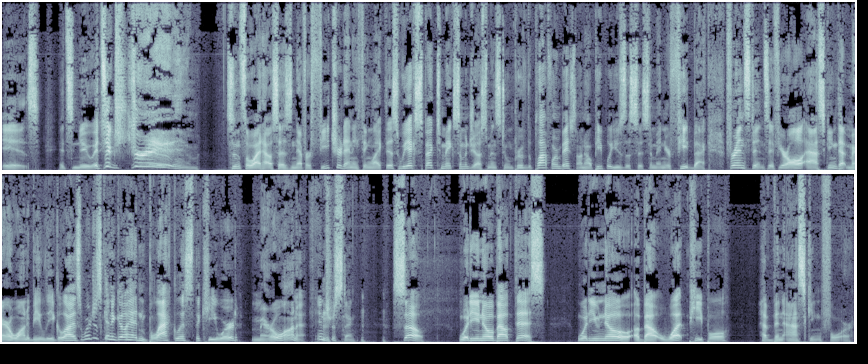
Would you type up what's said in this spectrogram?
is. It's new. It's extreme! Since the White House has never featured anything like this, we expect to make some adjustments to improve the platform based on how people use the system and your feedback. For instance, if you're all asking that marijuana be legalized, we're just going to go ahead and blacklist the keyword marijuana. Interesting. so, what do you know about this? What do you know about what people have been asking for?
